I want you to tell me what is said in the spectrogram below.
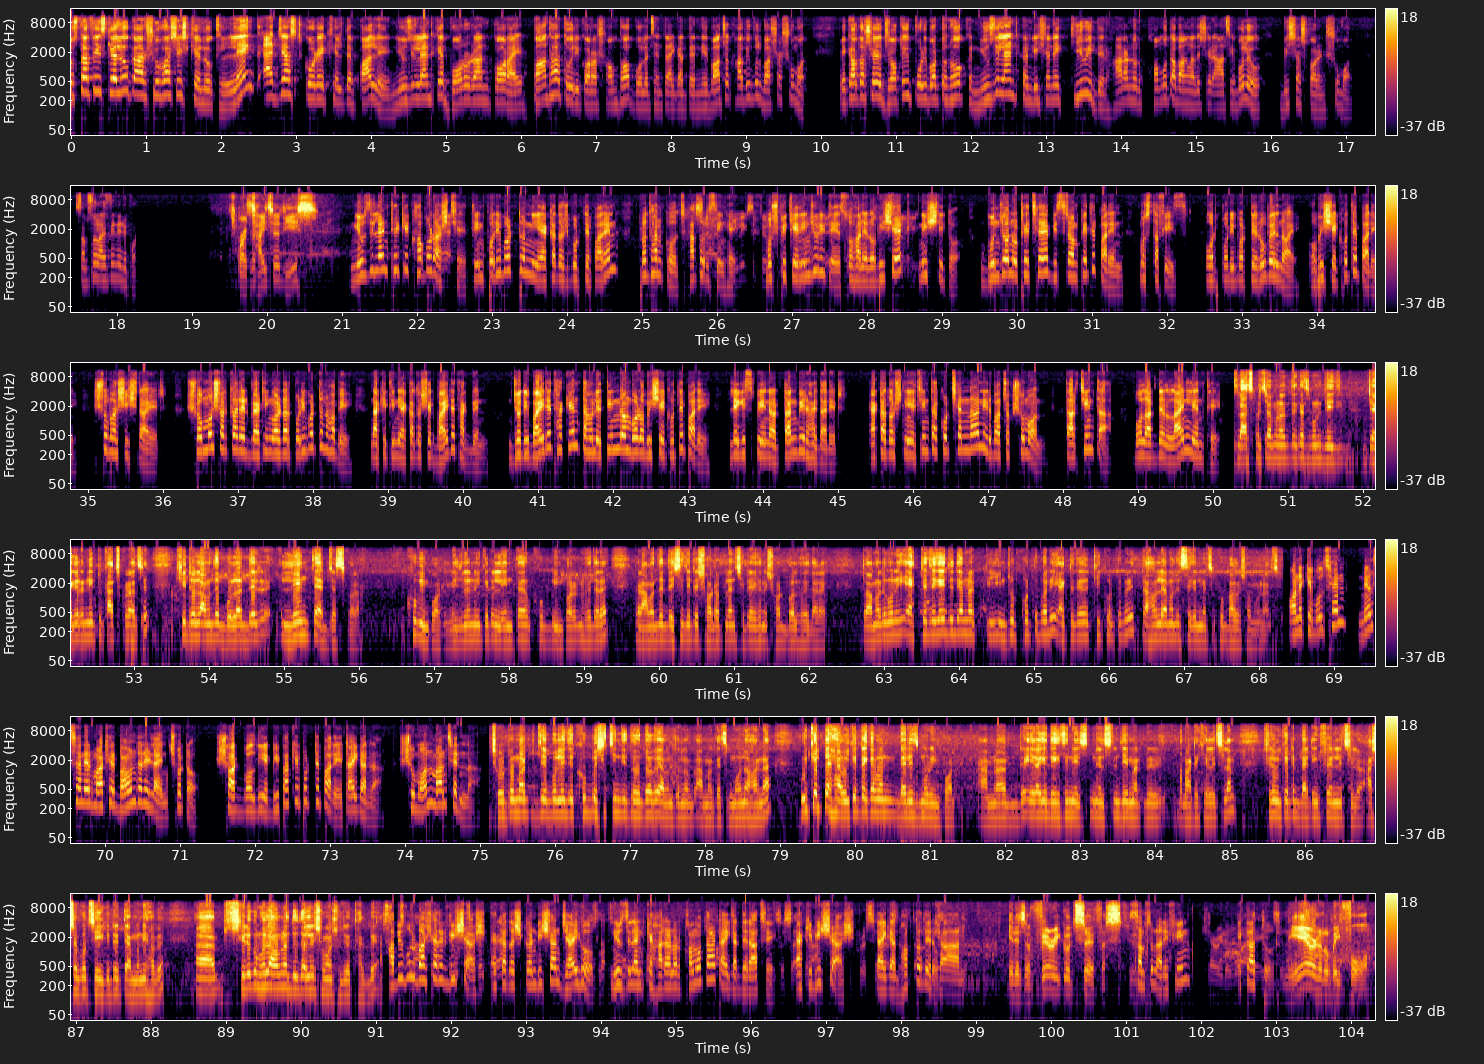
মুস্তাফিজ খেলুক আর শুভাশিস খেলুক length adjust করে খেলতে পারলে নিউজিল্যান্ডকে বড় রান করায় বাধা তৈরি করা সম্ভব বলেছেন টাইগারদের নির্বাচক হাবিবুল বাশার সুমন। একাদশে যতই পরিবর্তন হোক নিউজিল্যান্ড কন্ডিশনে কিউইদের হারানোর ক্ষমতা বাংলাদেশের আছে বলেও বিশ্বাস করেন সুমন। শামসুল আরিফিনের রিপোর্ট. নিউজিল্যান্ড থেকে খবর আসছে তিন পরিবর্তন নিয়ে একাদশ গড়তে পারেন প্রধান কোচ হাতুরি সিংহে। মুশফিকের ইঞ্জুরিতে সোহানের অভিষেক নিশ্চিত। গুঞ্জন উঠেছে, বিশ্রাম পেতে পারেন মুস্তাফিজ। ওর পরিবর্তে রুবেল নয়, অভিষেক হতে পারে শুভাশিস রায়ের। সৌম্য সরকারের ব্যাটিং অর্ডার পরিবর্তন হবে, নাকি তিনি একাদশের বাইরে থাকবেন? যদি বাইরে থাকেন, তাহলে তিন নম্বর অভিষেক হতে পারে লেগ স্পিনার তানবীর হায়দারের। একাদশ নিয়ে চিন্তা করছেন না নির্বাচক সুমন। তার চিন্তা, বোলারদের লাইন লেন্থে। লাস্ট ম্যাচে আমাদের কাছে মনে যে জায়গাটা নিয়ে একটু কাজ করা আছে, সেটা হলো আমাদের বোলারদের লেন্থে অ্যাডজাস্ট করা। খুব ইম্পর্টেন্ট নিউজিল্যান্ড উইকেটের লেনটা খুব ইম্পর্টেন্ট হয়ে দাঁড়ায়। কারণ আমাদের দেশে যেটা শর্ট অফ প্ল্যান সেটা এখানে শর্ট বল হয়ে দাঁড়ায়। তো আমাদের মনে একটা জায়গায় যদি আমরা ইমপ্রুভ করতে পারি, একটা জায়গায় ঠিক করতে পারি, তাহলে আমাদের সেকেন্ড ম্যাচে খুব ভালো সম্ভাবনা আছে। অনেকে বলছেন, নেলসনের মাঠের বাউন্ডারি লাইন ছোট। শর্ট বল দিয়ে বিপাকে পড়তে পারে টাইগাররা সুমন মানছেন না। ছোট মাঠ যে বলে যে খুব বেশি চিন্তিত হতে হবে এমন কোনো আমার কাছে মনে হয় না। উইকেটটা হ্যাঁ উইকেটটা কেমন দ্যাট ইজ মোর ইম্পর্টেন্ট আমরা এর আগে দেখেছি নেলসন যে মাঠে- মাঠে খেলেছিলাম সেটা উইকেটে ব্যাটিং ফ্রেন্ডলি ছিল। আশা করছি এই উইকেটে তেমনই হবে। সেরকম হলে আমরা দু দলের সমান সুযোগ থাকবে। হাবিবুল বাশারের বিশ্বাস একাদশ কন্ডিশন যাই হোক নিউজিল্যান্ডকে হারানোর ক্ষমতা টাইগারদের আছে। একই বিশ্বাস টাইগার ভক্তদেরও। It is a very good surface. Carried away. In the air and it'll be four.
